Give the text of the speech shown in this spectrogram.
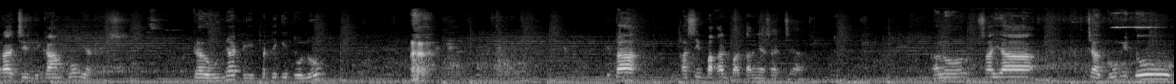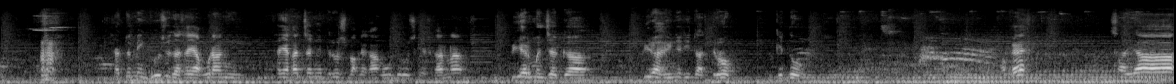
rajin di kampung ya guys daunnya dipetiki dulu. Kita kasih pakan batangnya saja. Kalau saya jagung itu satu minggu sudah saya kurangi. Saya kencengin terus pakai kangkung terus guys. Karena biar menjaga birahinya tidak drop. Begitu. Oke? Saya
